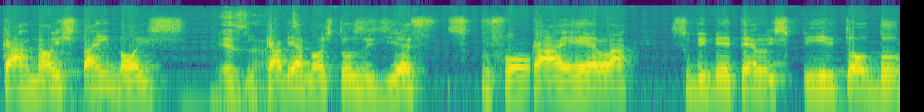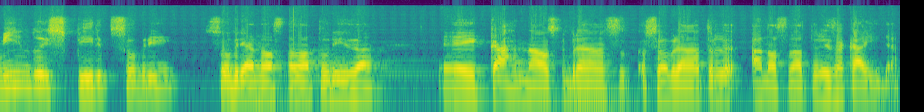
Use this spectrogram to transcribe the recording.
carnal está em nós. Exato. E cabe a nós todos os dias sufocar ela, submeter o espírito ao domínio do espírito sobre sobre a nossa natureza é, carnal sobre, a, sobre a, a, nossa natureza caída.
